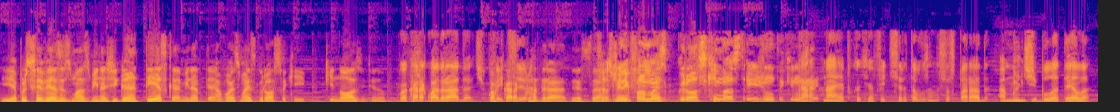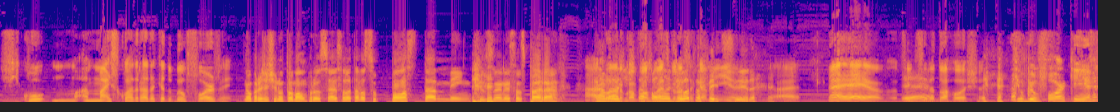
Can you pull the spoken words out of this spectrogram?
E é por isso que você vê às vezes umas minas gigantescas, a mina tem a voz mais grossa que, que nós, entendeu? Com a cara quadrada, tipo Com a cara feiticeira. quadrada, exato. Essas meninas que falam mais grosso que nós três juntos aqui no Cara, na época que a feiticeira tava usando essas paradas, a mandíbula dela ficou ma- mais quadrada que a do Belfort, velho. Não, pra gente não tomar um processo, ela tava supostamente usando essas paradas. Ah, Não, mas claro, a gente com a tá voz mais falando de grossa outra que a minha. feiticeira. Ah, É, é, a feiticeira do Arrocha. E o Belfort, quem é?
